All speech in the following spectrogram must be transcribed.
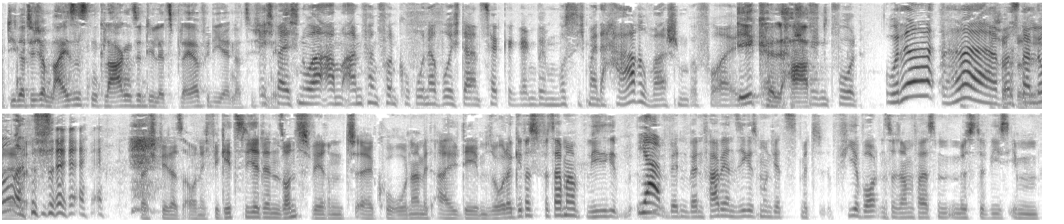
Und die natürlich am leisesten klagen, sind die Let's Player, für die ändert sich ja Ich nichts. weiß nur, am Anfang von Corona, wo ich da ins Set gegangen bin, musste ich meine Haare waschen, bevor ich Ekelhaft. äh, geschminkt wurde. Oder? Ah, was ist da los? Ich verstehe das auch nicht. Wie geht's dir denn sonst während äh, Corona mit all dem so? Oder geht was, sag mal, wie, Ja. wenn, wenn Fabian Siegesmund jetzt mit vier Worten zusammenfassen müsste, wie es ihm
